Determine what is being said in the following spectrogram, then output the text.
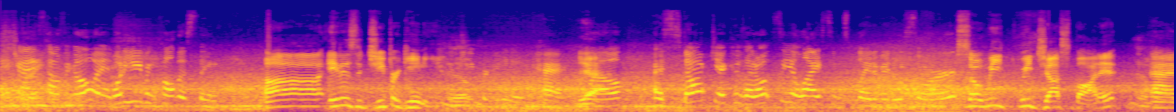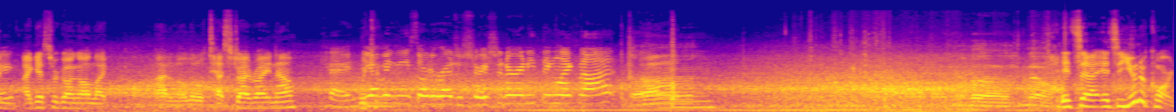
Hey guys, how's it going? What do you even call this thing? uh, it is a Jeep Lamborghini. Yep. Jeep Lamborghini. Okay. Yeah. Well, I stopped you because I don't see a license plate of any sort. So we we just bought it, and I guess we're going on like I don't know a little test drive right now. Okay. Do We you have any sort of registration or anything like that? Uh, uh, no. It's a it's a unicorn.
